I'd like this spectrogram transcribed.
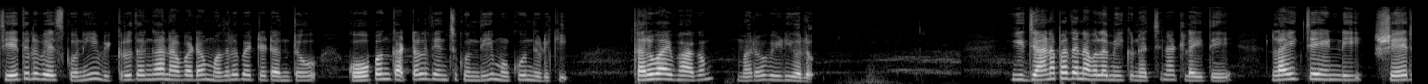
చేతులు వేసుకొని వికృతంగా నవ్వడం మొదలుపెట్టడంతో కోపం కట్టలు తెంచుకుంది ముకుందుడికి. తరువాయి భాగం మరో వీడియోలో. ఈ జానపద నవల మీకు నచ్చినట్లయితే లైక్ చేయండి షేర్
